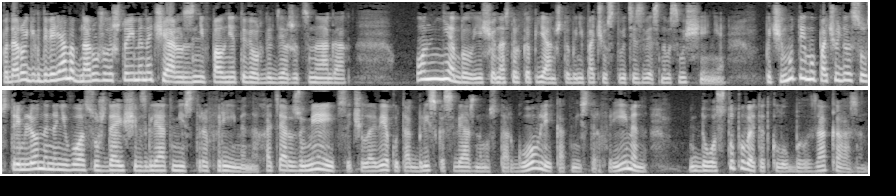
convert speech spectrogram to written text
По дороге к дверям обнаружилось, что именно Чарльз не вполне твердо держится на ногах. Он не был еще настолько пьян, чтобы не почувствовать известного смущения — Почему-то ему почудился устремленный на него осуждающий взгляд мистера Фримена, хотя, разумеется, человеку, так близко связанному с торговлей, как мистер Фримен, доступ в этот клуб был заказан.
